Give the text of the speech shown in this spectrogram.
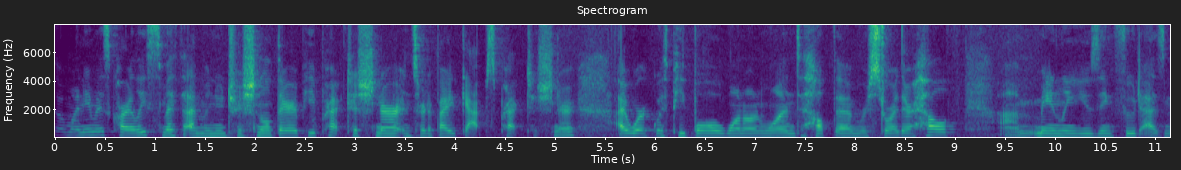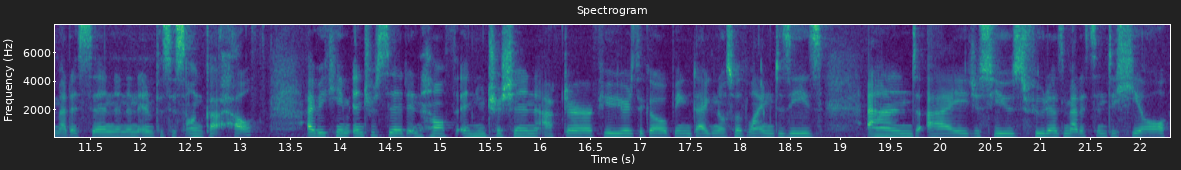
So my name is Carly Smith. I'm a nutritional therapy practitioner and certified GAPS practitioner. I work with people one-on-one -on -one to help them restore their health, um, mainly using food as medicine and an emphasis on gut health. I became interested in health and nutrition after a few years ago being diagnosed with Lyme disease and I just used food as medicine to heal.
